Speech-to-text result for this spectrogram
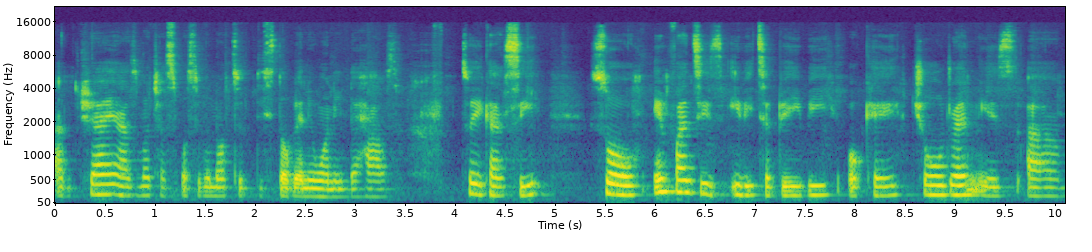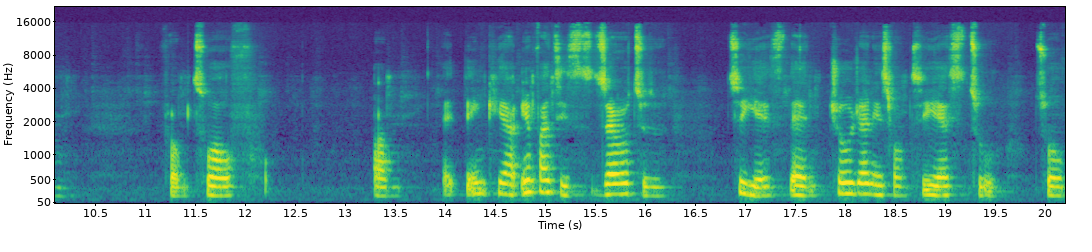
I'm trying as much as possible not to disturb anyone in the house. So you can see. So infant is if it's a baby, okay. Children is um from 12 um I think yeah infant is zero to two years then children is from two years to 12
